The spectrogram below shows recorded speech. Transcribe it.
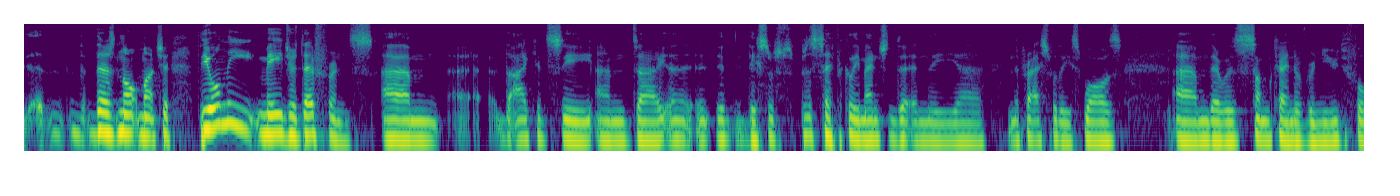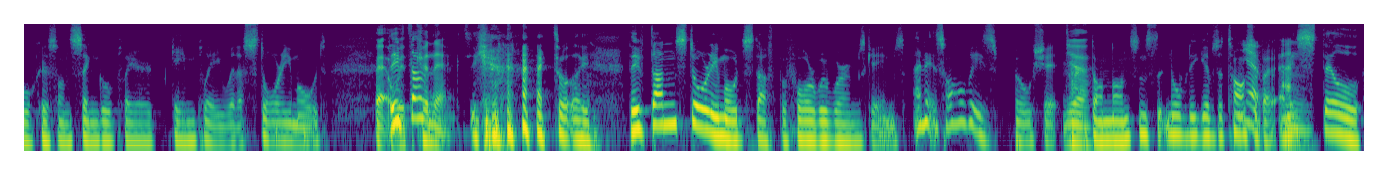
There's not much. The only major difference um, uh, that I could see, and uh, uh, it, they specifically mentioned it in the uh, in the press release, was um, there was some kind of renewed focus on single player gameplay with a story mode. Better They've with done- Kinect. Yeah, totally. They've done story mode stuff before with Worms games, and it's always bullshit, tacked Yeah. on nonsense that nobody gives a toss Yeah, about, and and- it's still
